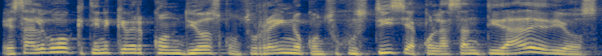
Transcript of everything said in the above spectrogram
es algo que tiene que ver con Dios, con su reino, con su justicia, con la santidad de Dios.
